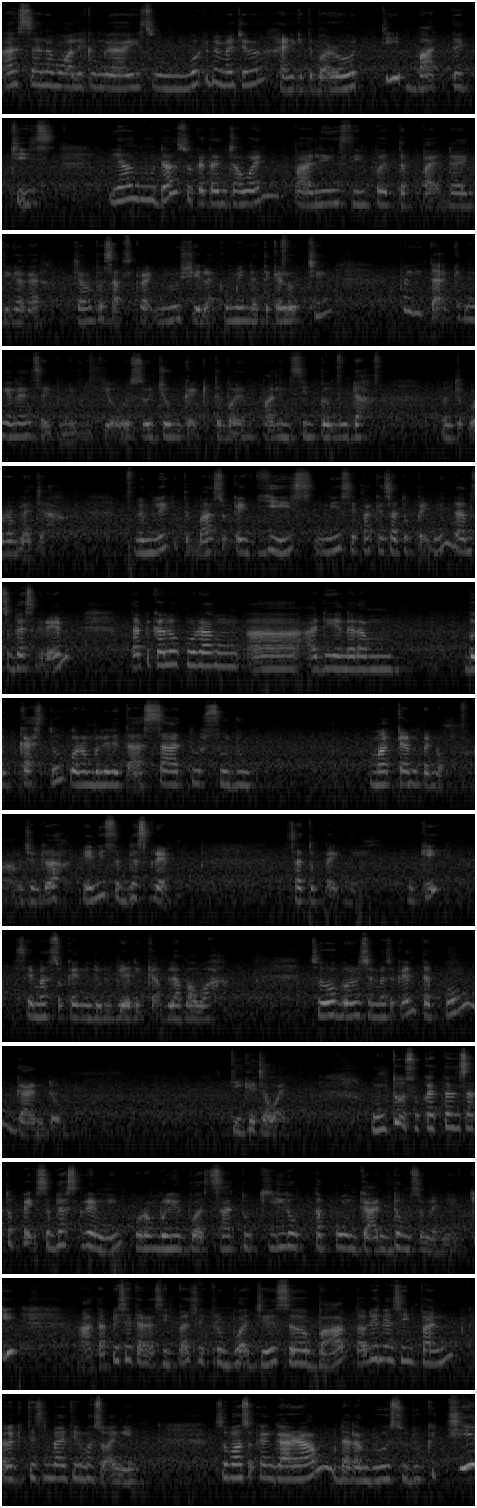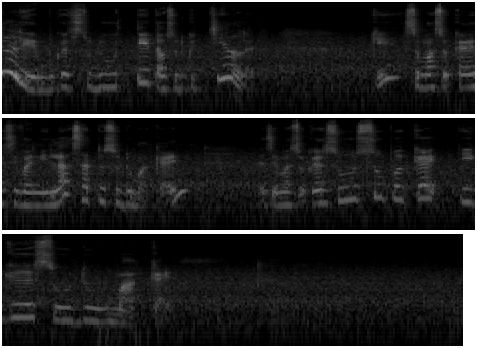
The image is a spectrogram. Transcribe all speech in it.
Assalamualaikum guys. Welcome to my channel. Hari ni kita buat roti butter cheese Yang mudah sukatan cawan Paling simple, tepat dan tiga agar Jangan lupa subscribe dulu Share, like, komen dan tekan loceng. Bagi tak ketinggalan saya punya video. So jom kita buat yang paling simple, mudah Untuk korang belajar. Mula-mula kita masukkan yeast. Ni saya pakai satu pack ni Dalam 11 gram. Tapi kalau korang uh, Ada yang dalam bekas tu korang boleh letak satu sudu makan penuh. Ha, macam tu lah. Ini 11 gram. Satu pack ni. Okay. Saya masukkan ni dulu biar dekat belah bawah. So, baru saya masukkan tepung gandum. Tiga cawan. Untuk sukatan satu pack 11 gram ni, korang boleh buat satu kilo tepung gandum sebenarnya. Okay. Ha, tapi saya tak nak simpan, saya terus buat je sebab tak boleh nak simpan. Kalau kita simpan nanti dia masuk angin. So masukkan garam dalam dua sudu kecil je. Bukan sudu teh tau, sudu kecil lah. Okay, so masukkan si vanila satu sudu makan. Dan saya masukkan susu pekat tiga sudu makan.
